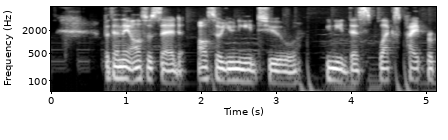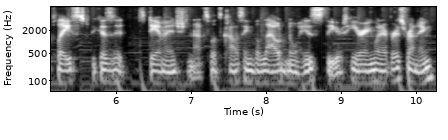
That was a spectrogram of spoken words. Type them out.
but then they also said also you need to. You need this flex pipe replaced because it's damaged, and that's what's causing the loud noise that you're hearing whenever it's running.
